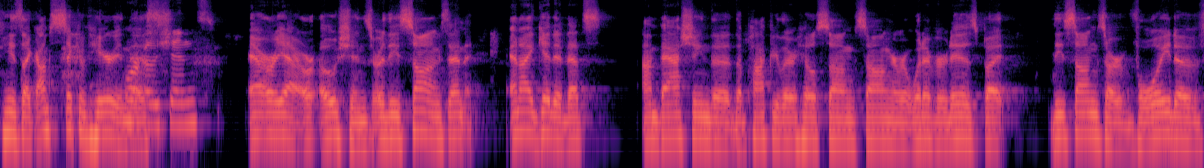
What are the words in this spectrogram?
He's like, I'm sick of hearing or this. oceans. Eh, or yeah, or oceans or these songs. And and I get it. That's I'm bashing the the popular Hillsong song or whatever it is, but these songs are void of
